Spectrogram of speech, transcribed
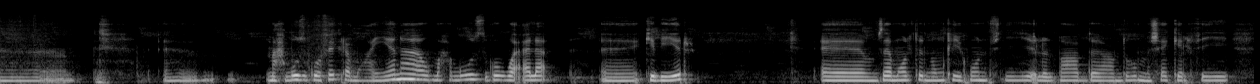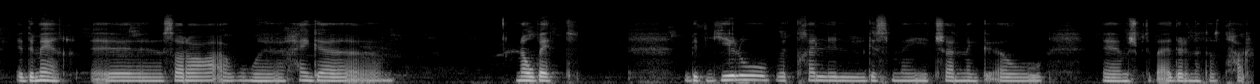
آه، آه، محبوس جوه فكرة معينة أو محبوس جوه قلق آه، كبير. آه، زي ما قلت إنه ممكن يكون في للبعض عندهم مشاكل في الدماغ آه، صرع أو حاجة نوبات. بتجيله بتخلي الجسم يتشنج أو آه، مش بتبقى قادر إن تتحرك.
